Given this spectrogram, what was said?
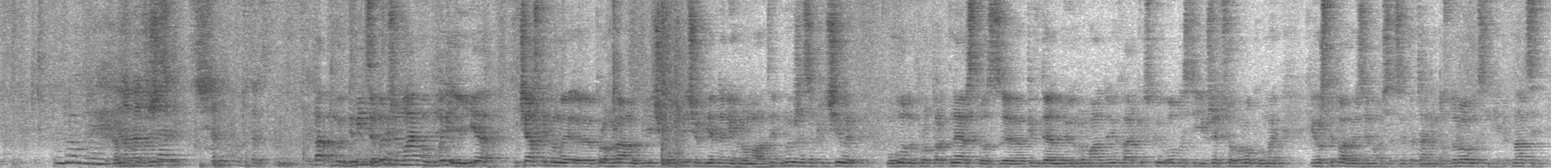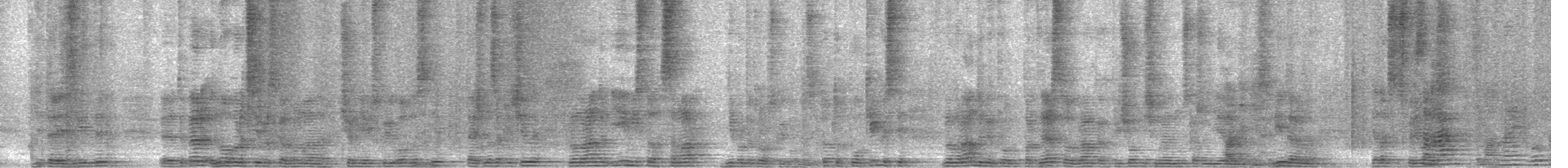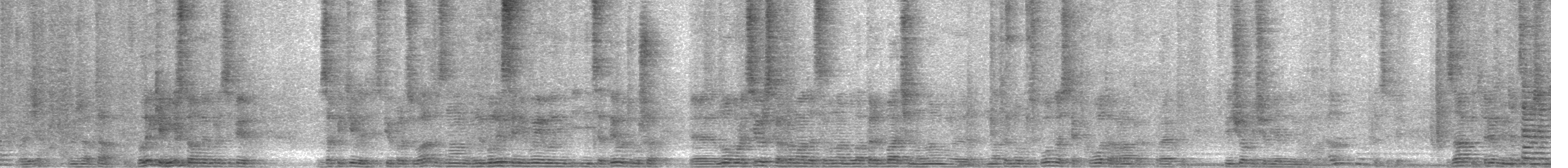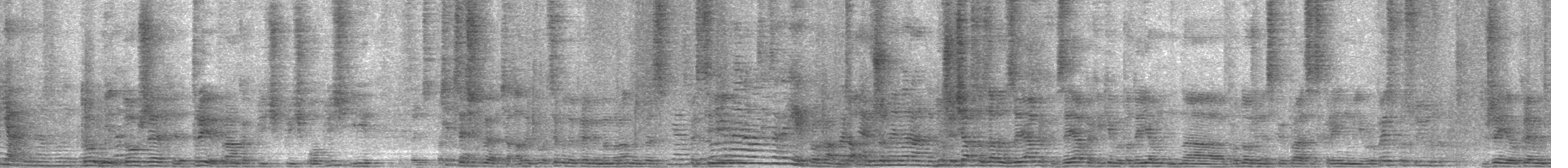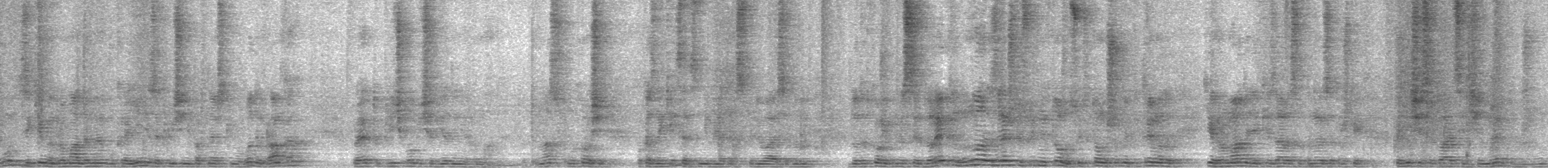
Так, ми дивіться, ми вже маємо, ми є учасниками е, програми Пліч опліч об'єднані громади. Ми вже заключили угоду про партнерство з е, південною громадою Харківської області. І вже цього року ми Ігор Степанович займався цим питанням оздоровлення, скільки 15 дітей звідти. Е, Тепер Новгород-Сіверська громада Чернігівської області. Теж ми заключили меморандум і місто Самар Дніпропетровської області. Тобто по кількості меморандумів про партнерство в рамках пліч-опліч ми, ну скажімо, є лідерами. Я так сподіваюся. Так. Велике місто, вони, в принципі, захотіли співпрацювати з нами. Вони, вони самі виявили ініціативу, тому що е, Новгород-Сіверська громада, це вона була передбачена нам е, на Тернопільську область як квота в рамках проєкту Пліч-опліч об'єднані громади. Але, ну, в принципі, за підтримуємо. То це вже п'ятий у нас буде. То, ні, то вже е, три в рамках пліч, пліч-опліч і це четверта, але це буде окремий меморандум без, без ну, цієї я маю на увазі взагалі програми. Так, меморандум. Дуже часто зараз в заявках, в заявках, які ми подаємо на продовження співпраці з країнами Європейського Союзу, вже є окремий пункт, з якими громадами в Україні заключені партнерські угоди в рамках проєкту Пліч опліч об'єднані громади. У нас ну, хороші показники, це ніби я так сподіваюся, будуть додаткові плюси до рейтингу. Ну але зрештою суть не в тому. Суть в тому, щоб ми підтримали ті громади, які зараз опинилися трошки в складнішій ситуації, ніж ми, тому що ну,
